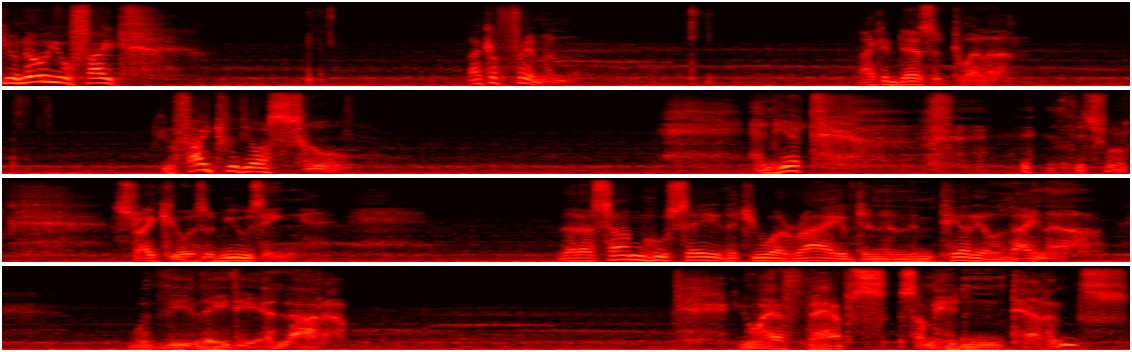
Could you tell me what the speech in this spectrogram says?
You know you fight like a Fremen, like a desert dweller. You fight with your soul. And yet, this will strike you as amusing. There are some who say that you arrived in an Imperial liner with the Lady Elara. You have perhaps some hidden talents?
